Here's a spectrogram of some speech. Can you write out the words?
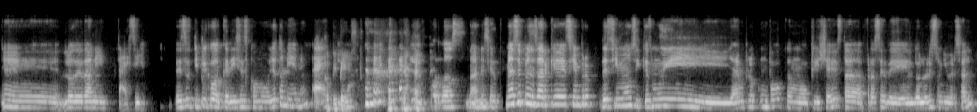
eh, lo de Dani. Ay, sí. Eso típico que dices como yo también, ¿no? Copy paste. Por dos, no, no es cierto. Me hace pensar que siempre decimos y que es muy, ya un poco como cliché esta frase de el dolor es universal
